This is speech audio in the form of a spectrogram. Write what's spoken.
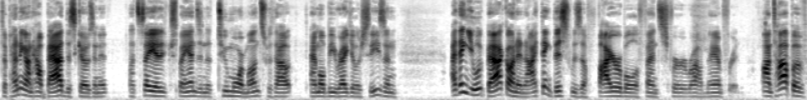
depending on how bad this goes, and it let's say it expands into two more months without MLB regular season, I think you look back on it, and I think this was a fireable offense for Rob Manfred. On top of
